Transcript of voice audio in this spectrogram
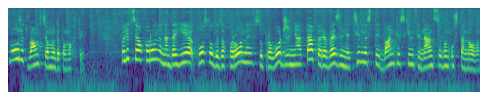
можуть вам в цьому допомогти. Поліція охорони надає послуги з охорони, супроводження та перевезення цінностей банківським фінансовим установам,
